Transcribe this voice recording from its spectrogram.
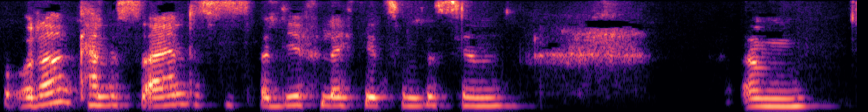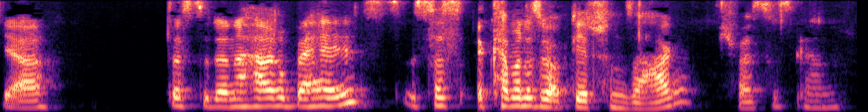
oder? Kann es sein, dass es bei dir vielleicht jetzt so ein bisschen, ähm, ja, dass du deine Haare behältst? Ist das, kann man das überhaupt jetzt schon sagen? Ich weiß das gar nicht.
